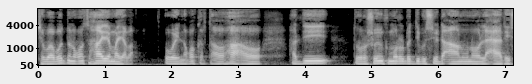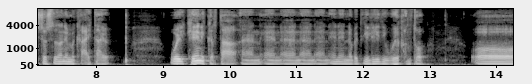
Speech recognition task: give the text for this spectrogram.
jawaabood bay noqonaysa haya mayaba. Way noqon kartaa oo haa oo haddii doorashooyinku mar walba dib u sii dhacaanuun oo la caadaysto sidan iminka ay tahay way keeni kartaa inay nabadgelyadii wiiqanto. Oo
